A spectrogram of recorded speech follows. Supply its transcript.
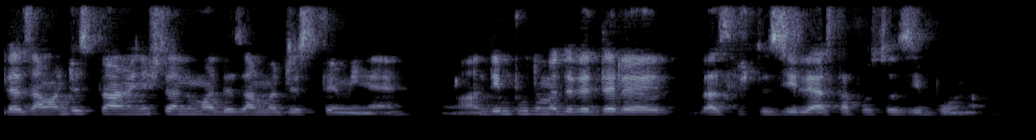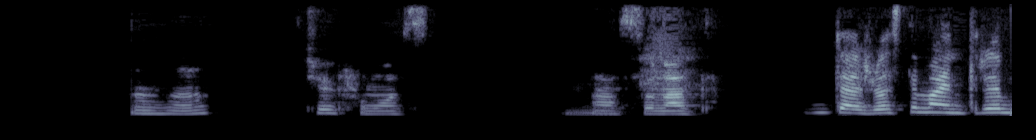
dezamăgesc pe oamenii ăștia, nu mă dezamăgesc pe mine. Din punctul meu de vedere, la sfârșitul zilei, asta a fost o zi bună. Uh-huh. Ce frumos. Mm. A sunat. Uite, aș vrea să te mai întreb,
